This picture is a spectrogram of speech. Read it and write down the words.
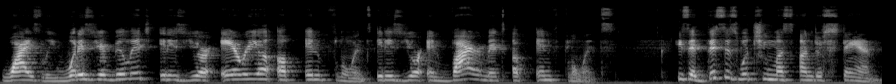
wisely. What is your village? It is your area of influence, it is your environment of influence. He said, This is what you must understand.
